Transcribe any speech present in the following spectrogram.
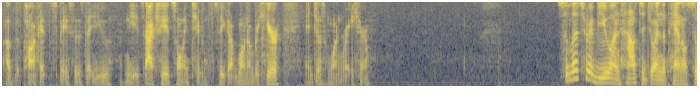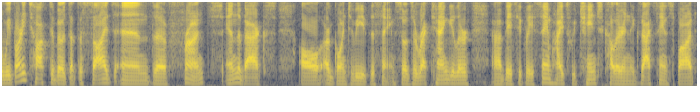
of the pocket spaces that you need. Actually it's only two. So you got one over here and just one right here. So let's review on how to join the panels. So we've already talked about that the sides and the fronts and the backs all are going to be the same. So it's a rectangular uh, basically same heights. We've changed color in the exact same spot.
